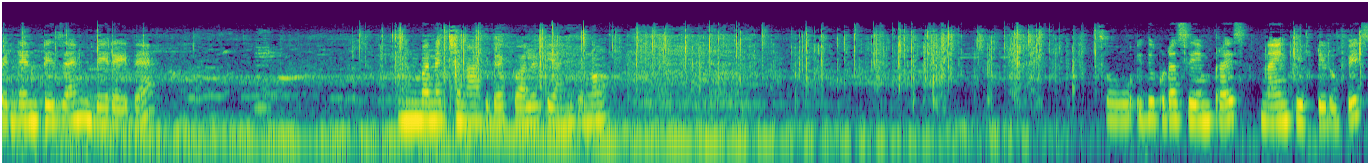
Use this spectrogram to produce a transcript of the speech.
ಪೆಂಡೆಂಟ್ ಡಿಸೈನ್ ಬೇರೆ ಇದೆ. ತುಂಬಾ ಚೆನ್ನಾಗಿದೆ ಕ್ವಾಲಿಟಿ ಅಂತೂ ಸೊ ಇದು ಕೂಡ same price nine fifty rupees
